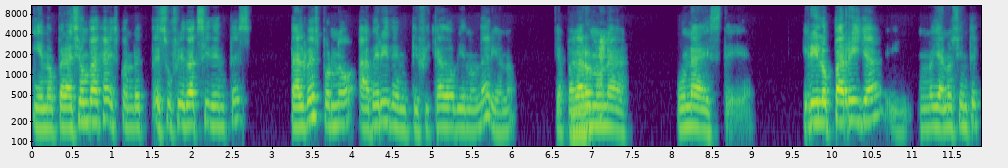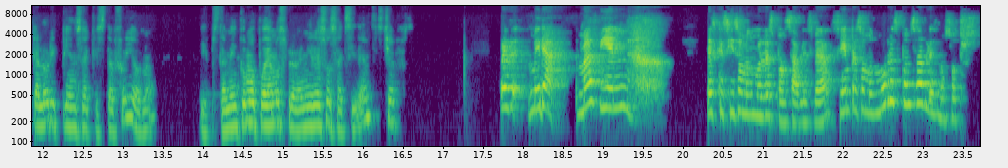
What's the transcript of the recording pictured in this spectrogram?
Y en operación baja es cuando he, sufrido accidentes, tal vez por no haber identificado bien un área, ¿no? Que apagaron una, una, este, grilo parrilla y uno ya no siente el calor y piensa que está frío, ¿no? Y pues también cómo podemos prevenir esos accidentes, chefs. Pues mira, más bien es que sí somos muy responsables, ¿verdad? Siempre somos muy responsables nosotros.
